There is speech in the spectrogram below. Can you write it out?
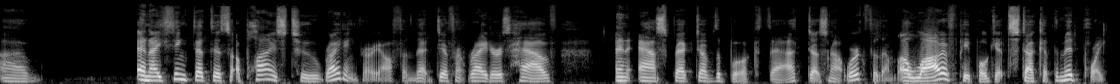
Uh, and I think that this applies to writing very often, that different writers have an aspect of the book that does not work for them. A lot of people get stuck at the midpoint,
